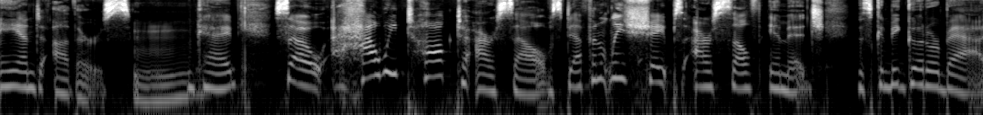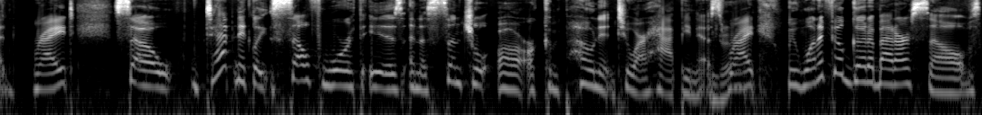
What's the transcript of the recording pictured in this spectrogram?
and others. Mm-hmm. Okay. So, how we talk to ourselves definitely shapes our self image. This can be good or bad, right? So, technically, self worth is an essential uh, or component to our happiness, Yeah. right? We want to feel good about ourselves.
